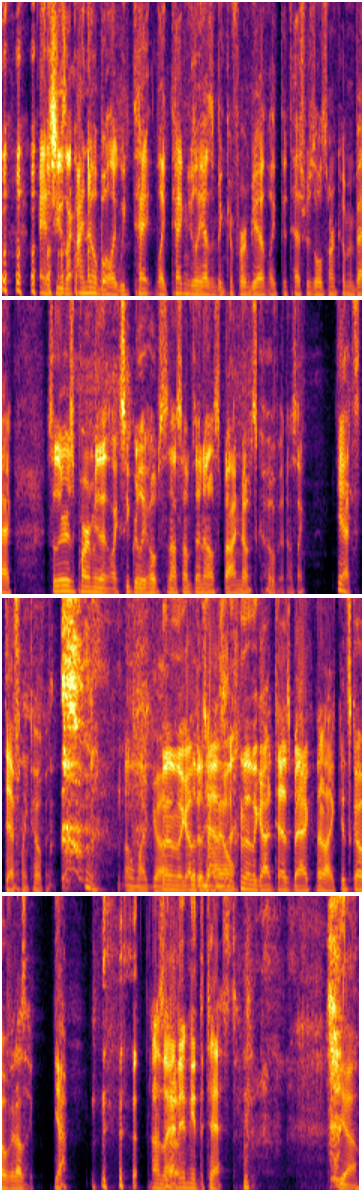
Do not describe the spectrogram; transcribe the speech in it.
COVID. and she's like, I know, but like, we te- like technically hasn't been confirmed yet. Like, the test results aren't coming back. So there is a part of me that like secretly hopes it's not something else, but I know it's COVID. I was like, yeah, it's definitely COVID. Oh my God. And then they got the, denial. test. And then they got test back. They're like, it's COVID. I was like, yeah. I was like, I didn't need the test. yeah.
